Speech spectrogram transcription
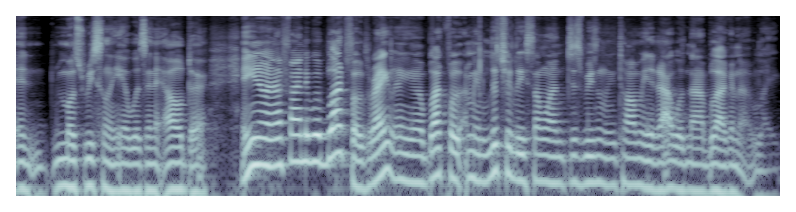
and most recently it was an elder, and you know, and I find it with black folks, right? You know, black folks. I mean, literally, someone just recently told me that I was not black enough. Like,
